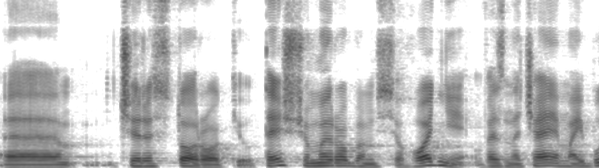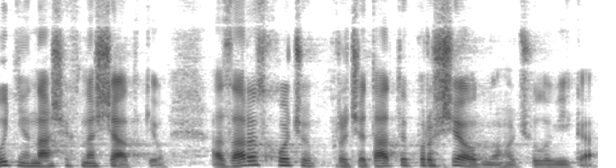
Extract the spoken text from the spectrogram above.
е, через 100 років? Те, що ми робимо сьогодні, визначає майбутнє наших нащадків. А зараз хочу прочитати про ще одного чоловіка.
